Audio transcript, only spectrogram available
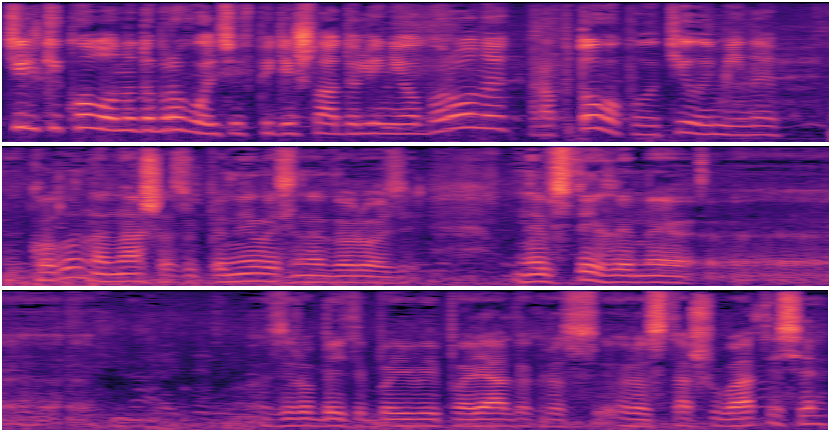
Тільки колона добровольців підійшла до лінії оборони, раптово полетіли міни. Колона наша зупинилася на дорозі. Не встигли ми е, зробити бойовий порядок, роз- розташуватися,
